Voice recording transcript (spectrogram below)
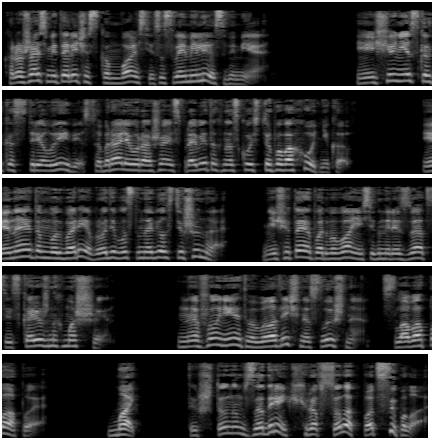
кружась в металлическом вальсе со своими лезвиями. И еще несколько стрел Иви собрали урожай из пробитых насквозь трупов охотников. И на этом во дворе вроде восстановилась тишина, не считая подвывания сигнализации скорюжных машин. На фоне этого было отлично слышно слова папы. «Мать, ты что нам за дрянь вчера в салат подсыпала?»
